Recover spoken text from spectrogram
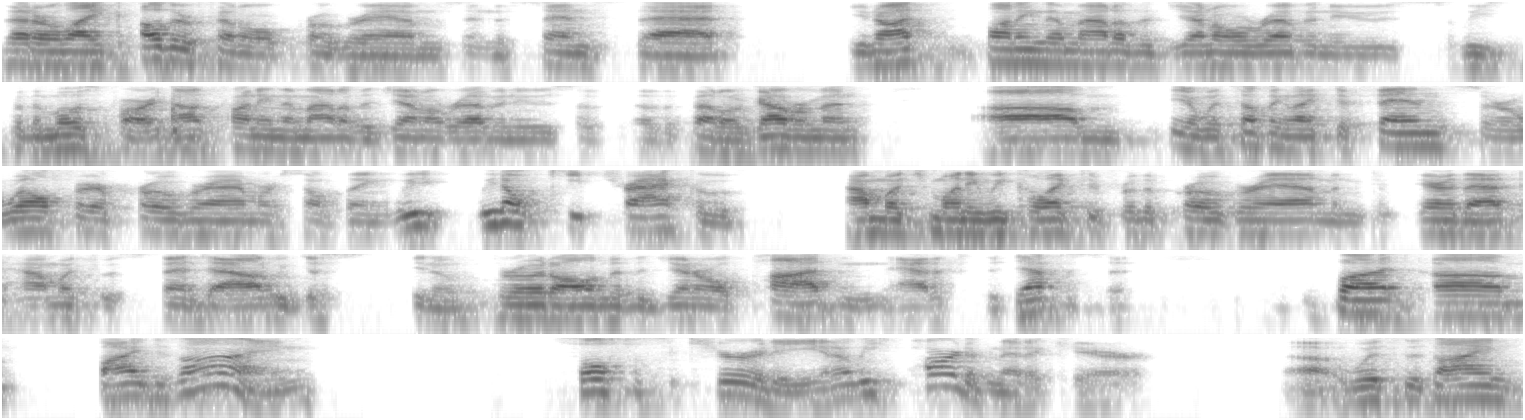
that are like other federal programs in the sense that you're not funding them out of the general revenues, at least for the most part, not funding them out of the general revenues of, of the federal government. Um, you know, with something like defense or a welfare program or something, we, we don't keep track of how much money we collected for the program and compare that to how much was spent out. We just, you know, throw it all into the general pot and add it to the deficit. But um, by design, Social Security, and at least part of Medicare, uh, was designed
